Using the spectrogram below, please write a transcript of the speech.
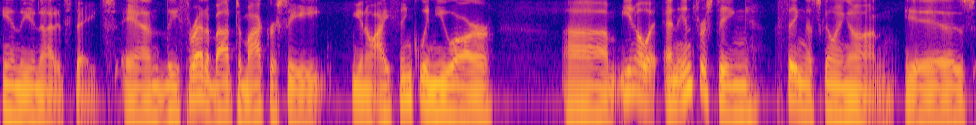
in the United States. And the threat about democracy, you know, I think when you are um, you know, an interesting thing that's going on is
